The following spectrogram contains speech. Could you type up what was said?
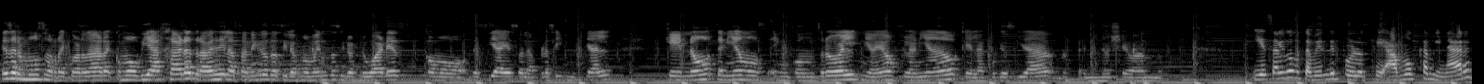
es hermoso recordar, como viajar a través de las anécdotas y los momentos y los lugares, como decía eso, la frase inicial, que no teníamos en control ni habíamos planeado, que la curiosidad nos terminó llevando. Y es algo también de por lo que amo caminar,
